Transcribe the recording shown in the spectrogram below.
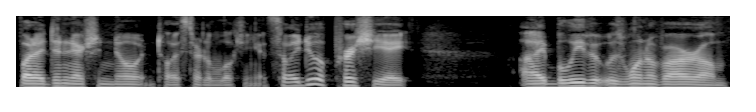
but I didn't actually know it until I started looking at it. So I do appreciate I believe it was one of our um,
